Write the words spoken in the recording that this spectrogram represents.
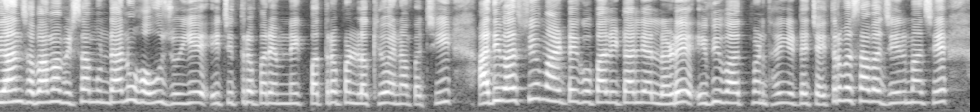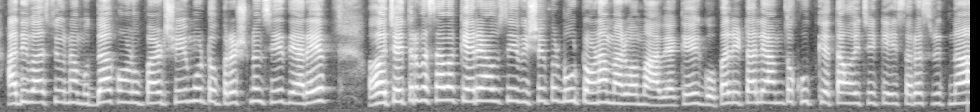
વિધાનસભામાં બિરસા મુંડાનું હોવું જોઈએ. એ ચિત્ર પર એમને એક પત્ર પણ લખ્યો. એના પછી આદિવાસીઓ માટે ગોપાલ ઇટાલિયા લડે એવી વાત પણ થઈ એટલે ચૈત્ર વસાવા જેલમાં છે. આદિવાસીઓના મુદ્દા કોણ ઉપાડશે એ મોટો પ્રશ્ન છે. ત્યારે ચૈત્ર વસાવા ક્યારે આવશે એ વિષય પર બહુ ટોણા મારવામાં આવ્યા કે ગોપાલ ઇટાલિયા આમ તો ખૂબ કહેતા હોય છે કે એ સરસ રીતના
